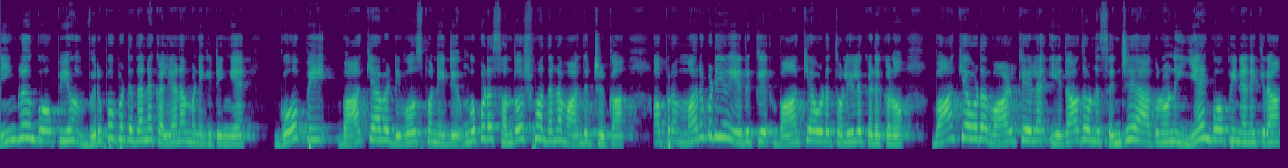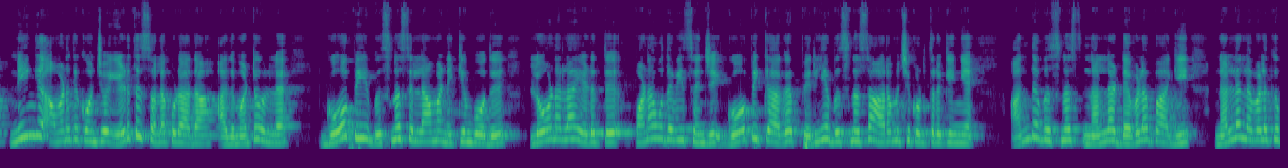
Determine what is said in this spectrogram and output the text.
நீங்களும் கோபியும் விருப்பப்பட்டு தானே கல்யாணம் பண்ணிக்கிட்டீங்க. கோபி பாக்கியாவை டிவோர்ஸ் பண்ணிட்டு உங்கள் கூட சந்தோஷமாக தானே வாழ்ந்துட்டு இருக்கான். அப்புறம் மறுபடியும் எதுக்கு பாக்கியாவோட தொழிலை கெடுக்கணும்? பாக்கியாவோட வாழ்க்கையில் ஏதாவது ஒன்று செஞ்சே ஆகணும்னு ஏன் கோபி நினைக்கிறான் நீங்கள் அவனுக்கு கொஞ்சம் எடுத்து சொல்லக்கூடாதா? அது மட்டும் இல்லை கோபி பிஸ்னஸ் இல்லாமல் நிற்கும்போது லோனெல்லாம் எடுத்து பண உதவி செஞ்சு கோபிக்காக பெரிய பிஸ்னஸை ஆரம்பித்து கொடுத்துருக்கீங்க. அந்த பிஸ்னஸ் நல்லா டெவலப் ஆகி நல்ல லெவலுக்கு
